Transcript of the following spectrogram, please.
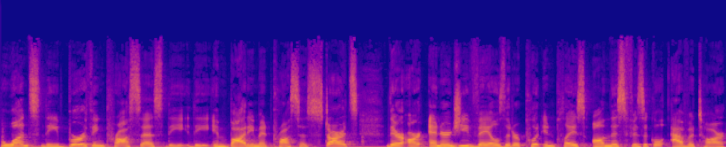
once the birthing process, the the embodiment process starts, there are energy veils that are put in place on this physical avatar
